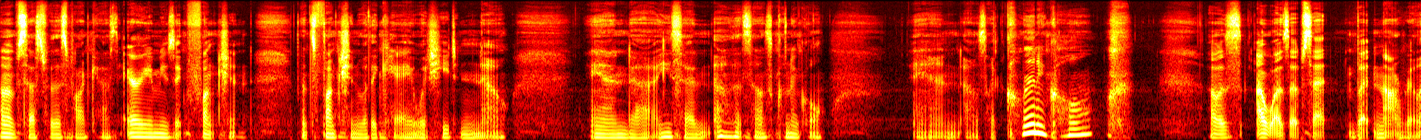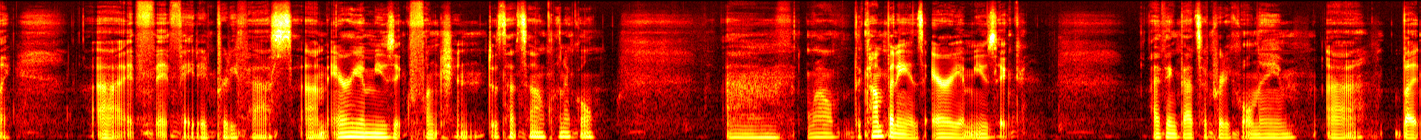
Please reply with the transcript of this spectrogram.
I'm obsessed with this podcast. Area music function. That's function with a K, which he didn't know. And uh, he said, Oh, that sounds clinical and I was like, clinical. I was I was upset, but not really. Uh, it, it faded pretty fast. Um, area music function. Does that sound clinical? Um, well, the company is Area Music. I think that's a pretty cool name. Uh, but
